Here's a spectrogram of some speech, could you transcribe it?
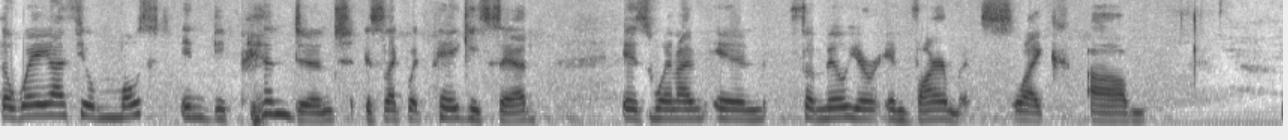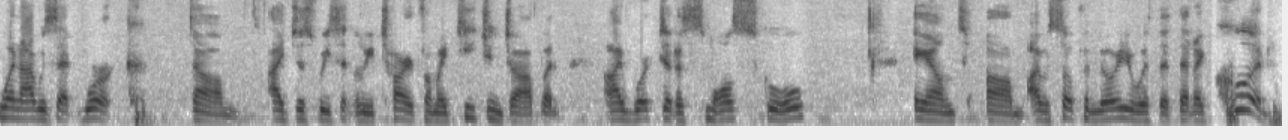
the way I feel most independent is like what Peggy said, is when I'm in familiar environments, like um, when I was at work. Um, I just recently retired from my teaching job, but I worked at a small school and um, I was so familiar with it that I could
